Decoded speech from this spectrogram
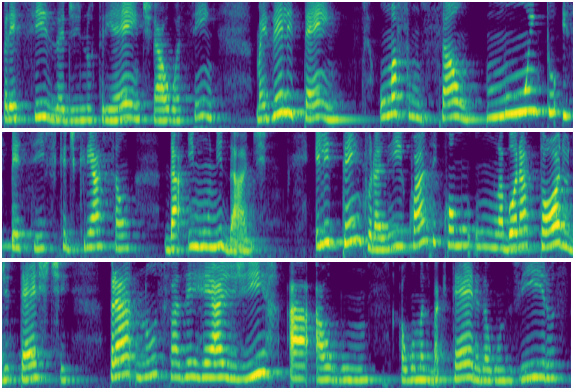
precisa de nutriente, algo assim, mas ele tem uma função muito específica de criação da imunidade. Ele tem por ali quase como um laboratório de teste para nos fazer reagir a alguns, algumas bactérias, alguns vírus,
